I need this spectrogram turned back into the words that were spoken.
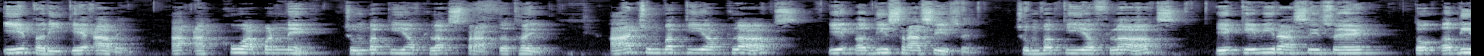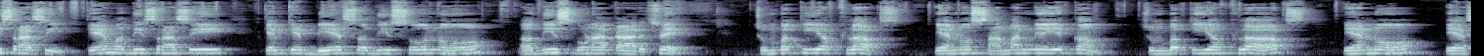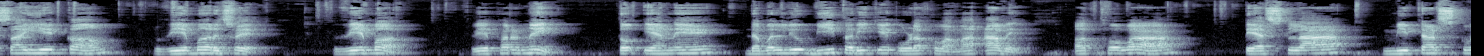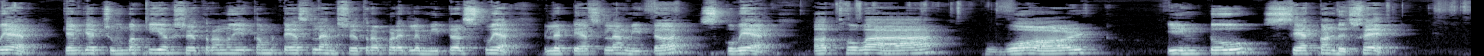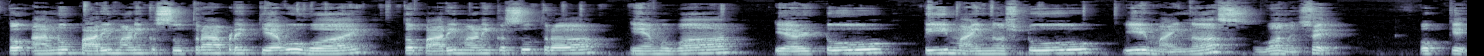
એ તરીકે આવે. આ આખું આપણને ચુંબકીય ફ્લક્સ પ્રાપ્ત થયું. આ ચુંબકીય ફ્લક્સ એ અદિશ રાશિ છે. ચુંબકીય ફ્લક્સ એ કેવી રાશિ છે? તો અદિશ રાશિ. કેમ અદિશ રાશિ? કેમ કે બે સદિશોનો અદિશ ગુણાકાર છે. ચુંબકીય ફ્લક્સ એનો સામાન્ય એકમ. ચુંબકીય ફ્લક્સ એનો એસઆઈ એકમ વેબર છે. વેબર, વેફર નહીં. તો એને ડબલ્યુ બી તરીકે ઓળખવામાં આવે. અથવા ટેસ્લા મીટર સ્ક્વેર કેમ કે ચુંબકીય ક્ષેત્રનું એકમ ટેસ્લા ક્ષેત્રફળ એટલે મીટર સ્ક્વેર એટલે ટેસ્લા મીટર સ્ક્વેર અથવા વોલ્ટ ઇન્ટુ સેકન્ડ છે. તો આનું પારિમાણિક સૂત્ર આપણે કેવું હોય તો પારિમાણિક સૂત્ર M one L two T minus two A minus one છે ઓકે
